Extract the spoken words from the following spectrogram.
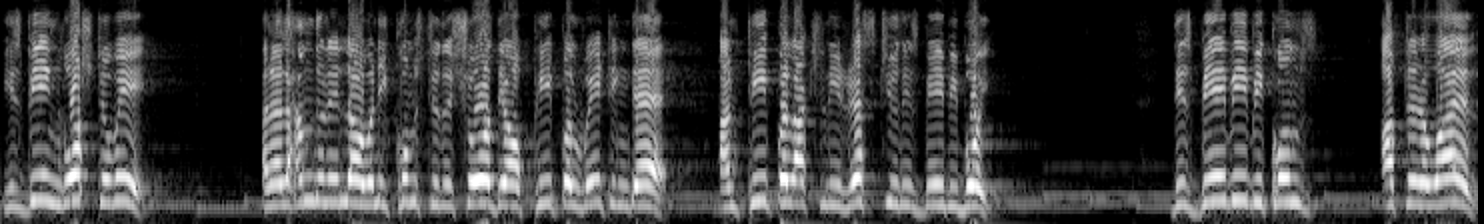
He's being washed away. And Alhamdulillah, when he comes to the shore, there are people waiting there, and people actually rescue this baby boy. This baby becomes, after a while,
